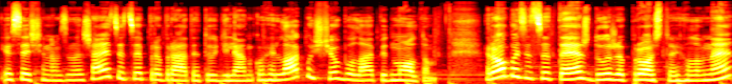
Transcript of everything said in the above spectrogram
І все, що нам залишається, це прибрати ту ділянку гель-лаку, що була під молдом. Робиться це теж дуже просто, і головне.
